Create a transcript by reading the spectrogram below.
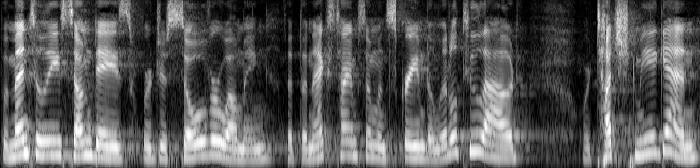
But mentally, some days were just so overwhelming that the next time someone screamed a little too loud or touched me again,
